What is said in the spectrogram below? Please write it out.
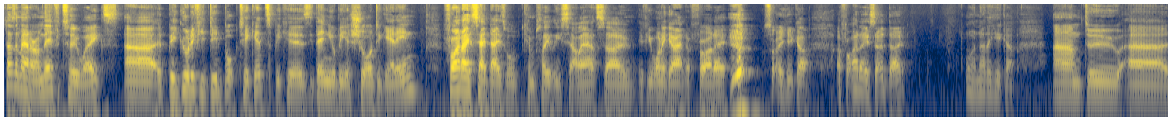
Doesn't matter, I'm there for two weeks. Uh, it'd be good if you did book tickets because then you'll be assured to get in. Friday, Saturdays will completely sell out. So, if you want to go out on a Friday, sorry, hiccup, a Friday, Saturday, oh, another hiccup. Um, do uh,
